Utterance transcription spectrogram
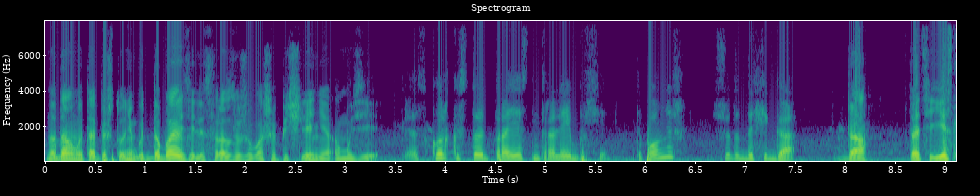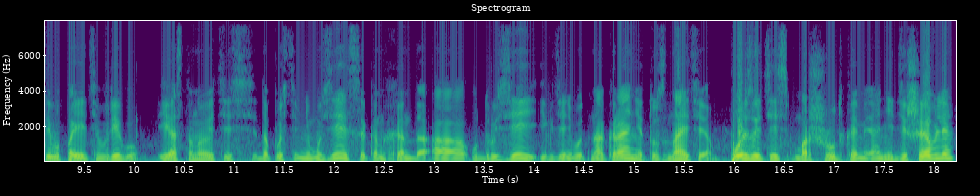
На данном этапе что-нибудь добавить или сразу же ваше впечатление о музее? Сколько стоит проезд на троллейбусе? Ты помнишь? Что-то дофига. Да, кстати, если вы поедете в Ригу и остановитесь, допустим, не в музее секонд-хенда, а у друзей и где-нибудь на окраине, то знайте, пользуйтесь маршрутками. Они дешевле,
